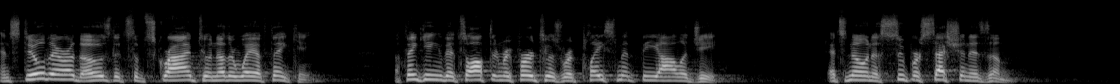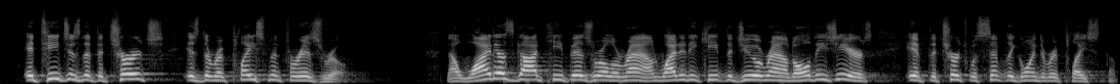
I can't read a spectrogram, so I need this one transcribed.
And still, there are those that subscribe to another way of thinking, a thinking that's often referred to as replacement theology. It's known as supersessionism. It teaches that the church is the replacement for Israel. Now, why does God keep Israel around? Why did He keep the Jew around all these years if the church was simply going to replace them?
